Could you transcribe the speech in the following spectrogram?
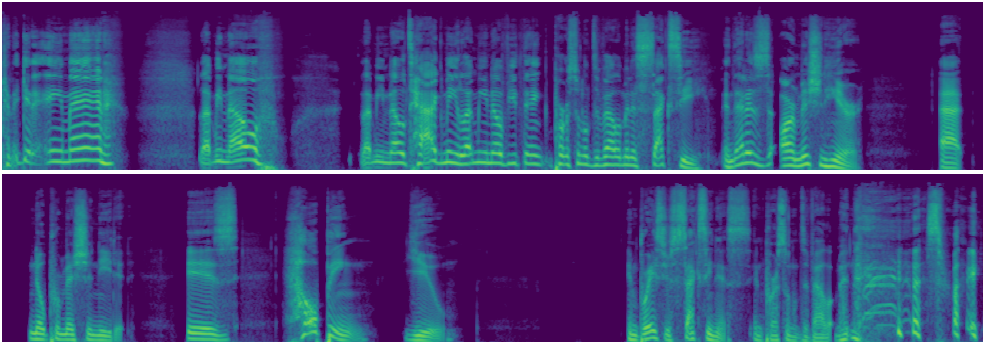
Can I get an amen? Let me know. Let me know. Tag me. Let me know if you think personal development is sexy. And that is our mission here at No Permission Needed is helping you embrace your sexiness in personal development. That's right.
